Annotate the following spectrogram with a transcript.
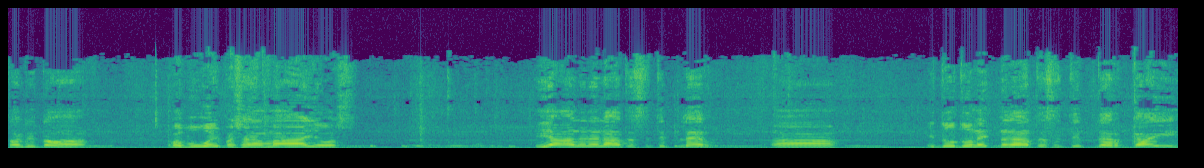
tag dito ah, mabuhay pa siya ng maayos. Iyaano na natin si Tipler. Ah, idodonate na natin si Tipler kay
